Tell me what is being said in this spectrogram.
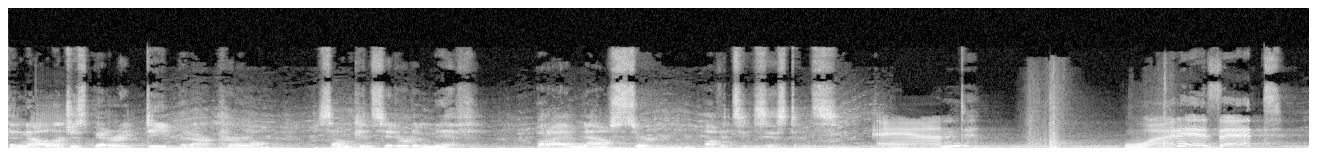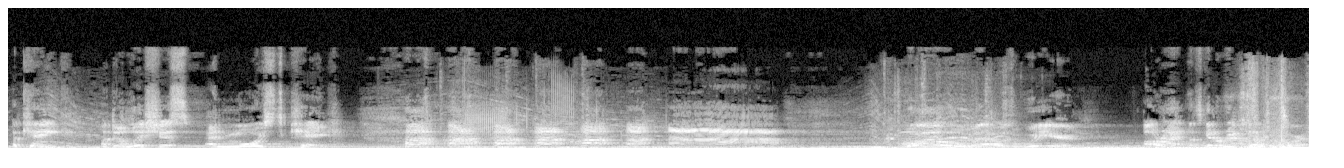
The knowledge is buried deep in our kernel. Some consider it a myth, but I am now certain of its existence. And? What is it? A cake, a delicious and moist cake. Whoa, that was weird. All right, let's get a for it.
